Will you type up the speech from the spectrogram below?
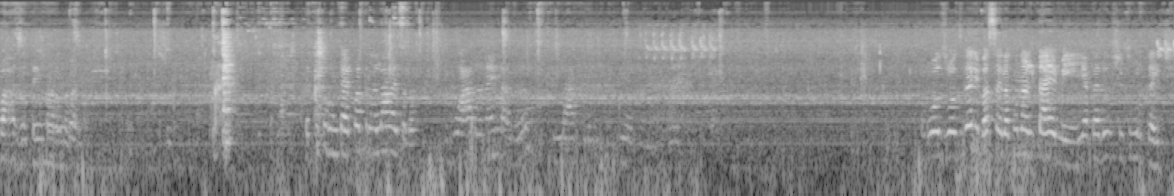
भाजत आहे मारणाचं तर तिकडून काय पत्र लावायचं का? वारं नाही लागत. रोज रोज घरी बसायला कुणाला टाइम आहे? एका दिवशीच उरकायची.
